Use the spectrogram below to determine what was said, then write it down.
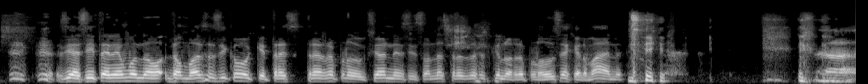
Sí, así tenemos no, nomás así como que tres, tres reproducciones y son las tres veces que lo reproduce Germán. Sí. Ah,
